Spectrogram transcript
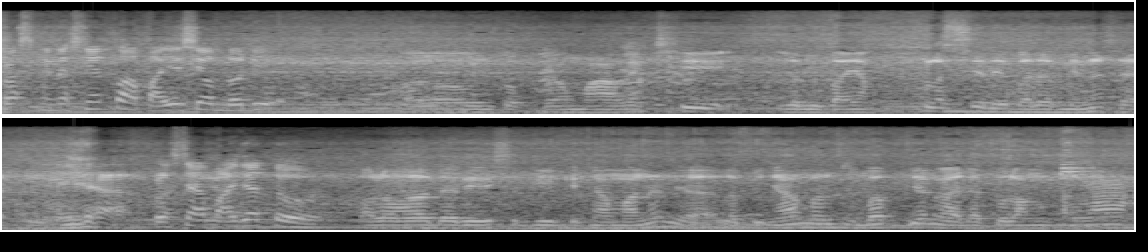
plus minusnya tuh apa aja sih Om Dodi? Kalau untuk yang Malek sih lebih banyak plusnya daripada minus ya. Iya, plusnya apa aja tuh? Kalau dari segi kenyamanan ya lebih nyaman sebab dia nggak ada tulang tengah.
